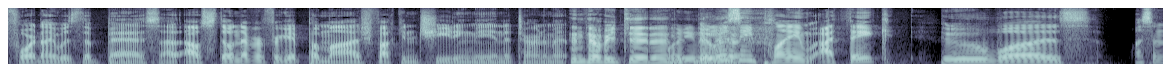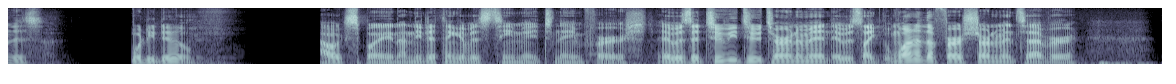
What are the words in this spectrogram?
Fortnite was the best. I, I'll still never forget Pamaj fucking cheating me in a tournament. no, he didn't. What do you Who mean? was he playing? I think who was wasn't this? What'd he do? I'll explain. I need to think of his teammate's name first. It was a two v two tournament. It was like one of the first tournaments ever. I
